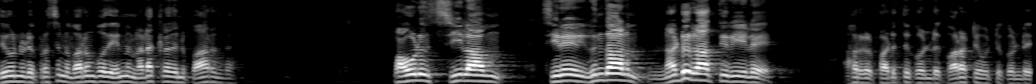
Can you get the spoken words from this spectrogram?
தேவனுடைய பிரச்சனை வரும்போது என்ன நடக்கிறதுன்னு பாருங்கள் பவுலும் சீலாவும் சிறை இருந்தாலும் நடுராத்திரியிலே அவர்கள் படுத்துக்கொண்டு கொரட்டை விட்டுக்கொண்டு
